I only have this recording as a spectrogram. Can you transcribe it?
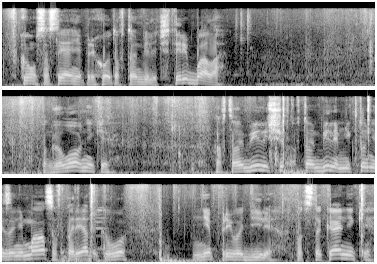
в каком состоянии приходит автомобиль? 4 балла. Подголовники. Автомобиль еще автомобилем никто не занимался, в порядок его не приводили. Подстаканники,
